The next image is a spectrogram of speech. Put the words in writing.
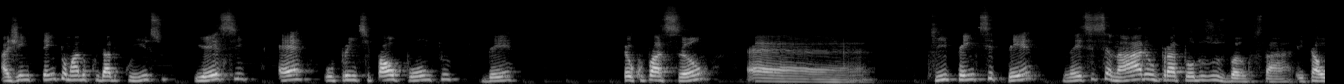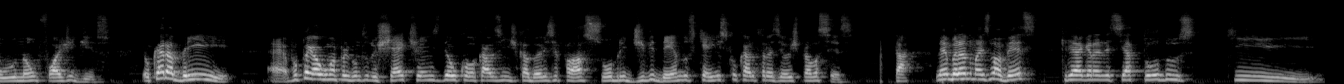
a gente tem tomado cuidado com isso, e esse é o principal ponto de preocupação é, que tem que se ter nesse cenário para todos os bancos, tá? Itaú não foge disso. Eu quero abrir. É, vou pegar alguma pergunta do chat antes de eu colocar os indicadores e falar sobre dividendos, que é isso que eu quero trazer hoje para vocês, tá? Lembrando mais uma vez, queria agradecer a todos que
